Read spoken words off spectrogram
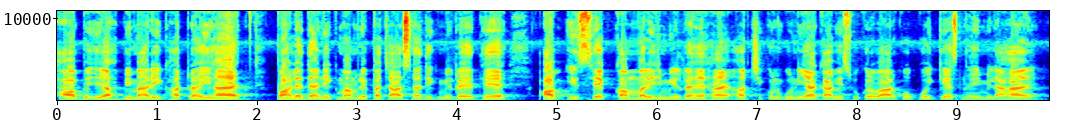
अब यह बीमारी घट रही है। पहले दैनिक मामले 50 से अधिक मिल रहे थे, अब इससे कम मरीज़ मिल रहे हैं और चिकुनगुनिया का भी शुक्रवार को कोई केस नहीं मिला है।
